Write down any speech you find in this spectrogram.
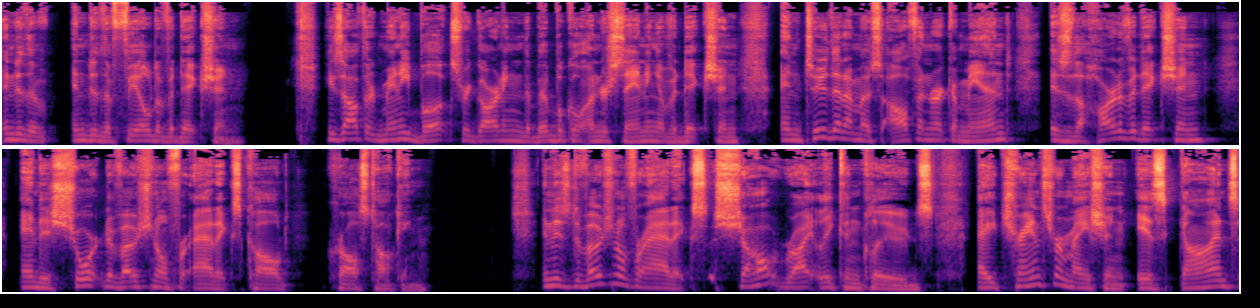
into the into the field of addiction. He's authored many books regarding the biblical understanding of addiction, and two that I most often recommend is The Heart of Addiction and his short devotional for addicts called Cross Talking. In his devotional for addicts, Shaw rightly concludes a transformation is God's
